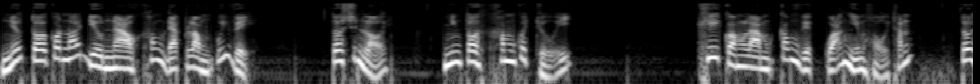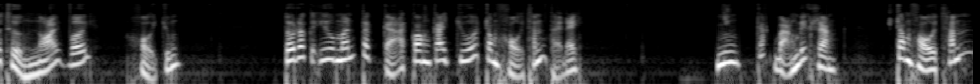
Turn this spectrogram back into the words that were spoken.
nếu tôi có nói điều nào không đẹp lòng quý vị, tôi xin lỗi, nhưng tôi không có chủ ý. Khi còn làm công việc quản nhiệm hội thánh, tôi thường nói với hội chúng. Tôi rất yêu mến tất cả con cái Chúa trong hội thánh tại đây. Nhưng các bạn biết rằng, trong hội thánh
